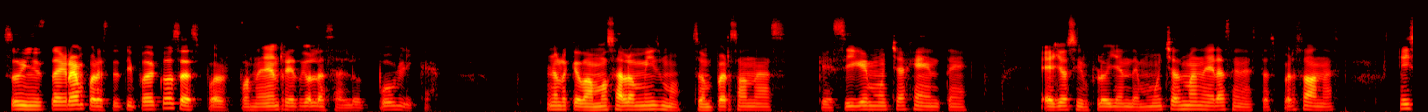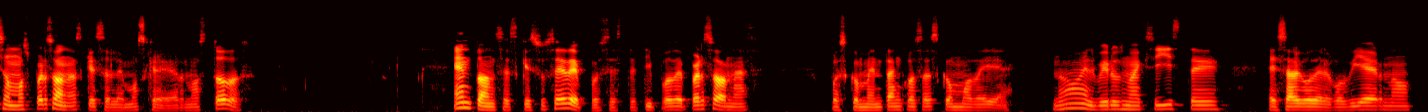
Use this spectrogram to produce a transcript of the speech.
su Instagram por este tipo de cosas, por poner en riesgo la salud pública. lo que vamos a lo mismo, son personas que siguen mucha gente, ellos influyen de muchas maneras en estas personas y somos personas que solemos creernos todos. Entonces, ¿qué sucede? Pues este tipo de personas pues comentan cosas como de, no, el virus no existe, es algo del gobierno,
